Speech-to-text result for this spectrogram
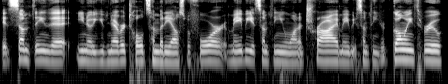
It's something that you know you've never told somebody else before. Maybe it's something you want to try. Maybe it's something you're going through,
